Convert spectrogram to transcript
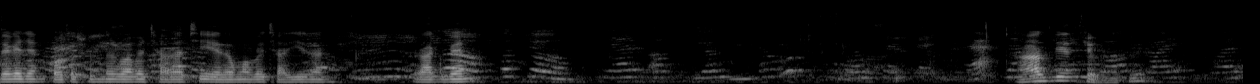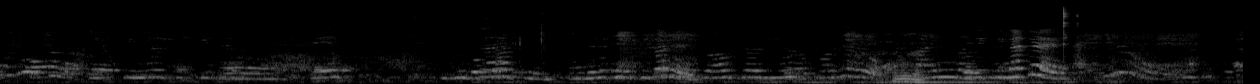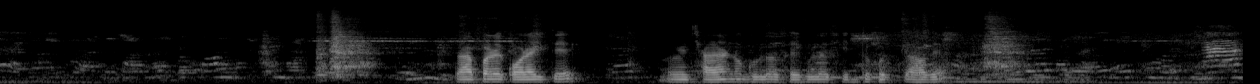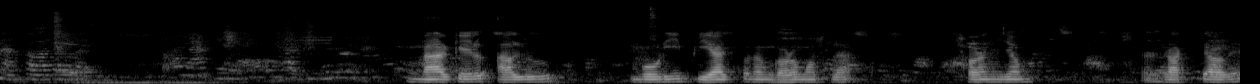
দেখেছেন কত সুন্দরভাবে ছাড়াচ্ছি এরমভাবে ছাড়িয়ে রাখ রাখবেন। হাত দিয়েছ তুমি? তারপরে কড়াইতে ওই ছাড়ানোগুলো সেগুলো সিদ্ধ করতে হবে। নারকেল, আলু, বড়ি, পেঁয়াজ এবং গরম মশলা, সরঞ্জাম রাখতে হবে।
